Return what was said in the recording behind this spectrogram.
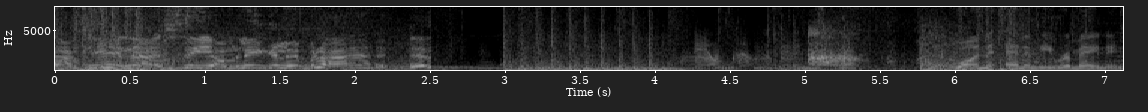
I cannot see. I'm legally blind. That's One enemy remaining.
